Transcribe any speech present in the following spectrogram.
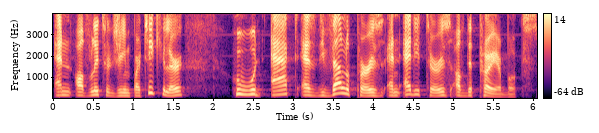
and of liturgy in particular, who would act as developers and editors of the prayer books.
